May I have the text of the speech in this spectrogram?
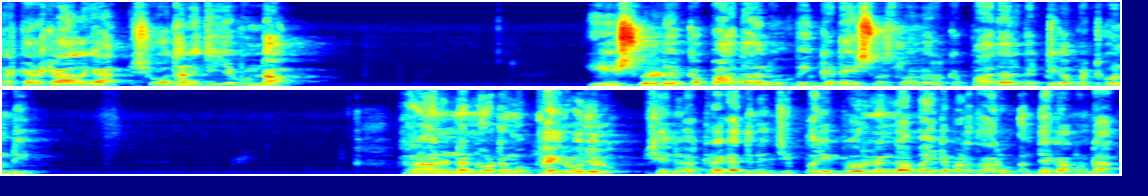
రకరకాలుగా శోధన చేయకుండా ఈశ్వరుడు యొక్క పాదాలు వెంకటేశ్వర స్వామి యొక్క పాదాలు గట్టిగా పట్టుకోండి. రానున్న నూట ముప్పై రోజులు శని వక్రగతి నుంచి పరిపూర్ణంగా బయటపడతారు. అంతేకాకుండా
